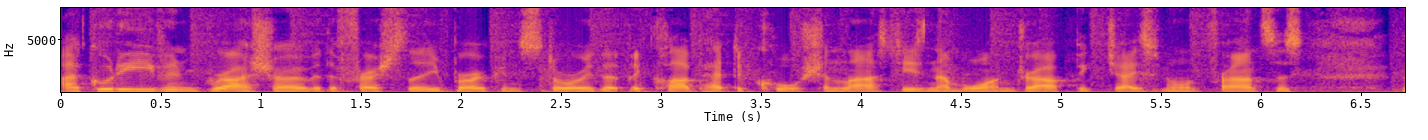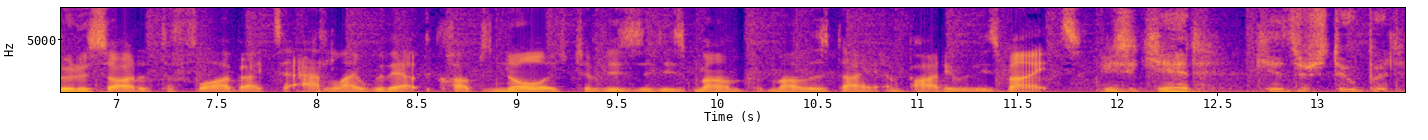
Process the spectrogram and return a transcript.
I could even brush over the freshly broken story that the club had to caution last year's number one draft pick Jason Horne-Francis, who decided to fly back to Adelaide without the club's knowledge to visit his mum for Mother's Day and party with his mates. He's a kid. Kids are stupid.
